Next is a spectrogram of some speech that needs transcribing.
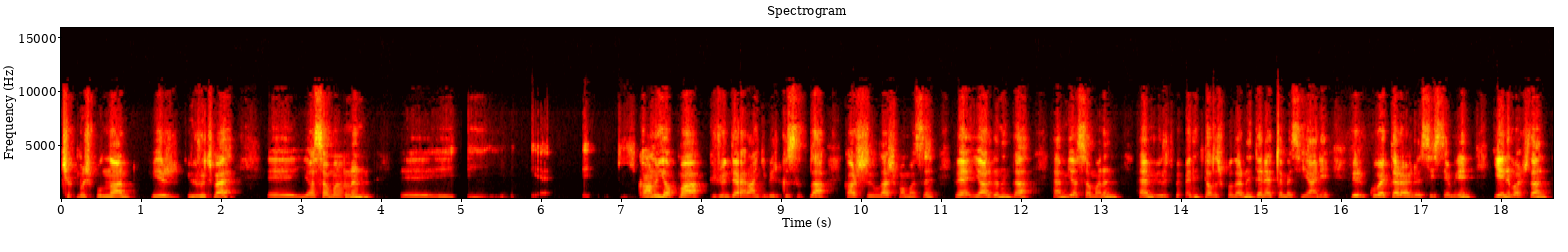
çıkmış bulunan bir yürütme, e, yasamanın e, kanun yapma gücünde herhangi bir kısıtla karşılaşmaması ve yargının da hem yasamanın hem yürütmenin çalışmalarını denetlemesi. Yani bir kuvvetler ayrılığı sisteminin yeni baştan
